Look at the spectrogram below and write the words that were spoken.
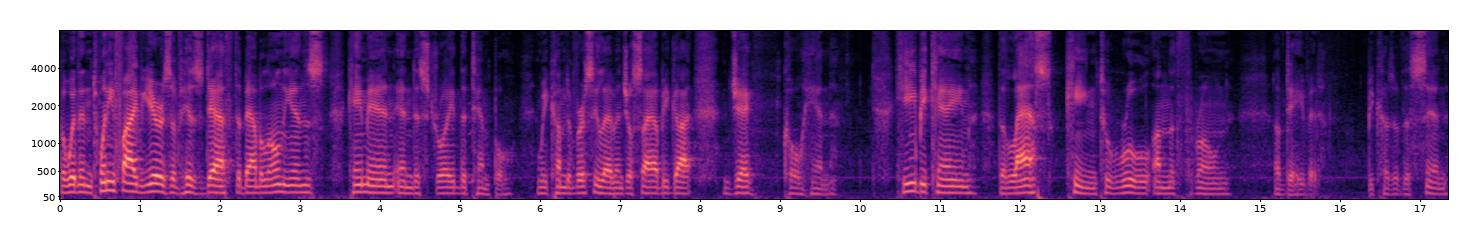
But within 25 years of his death, the Babylonians came in and destroyed the temple. And we come to verse 11 Josiah begot Jehoiachin. He became the last king to rule on the throne of David because of the sin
